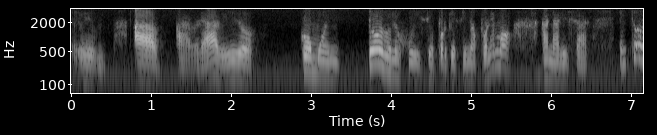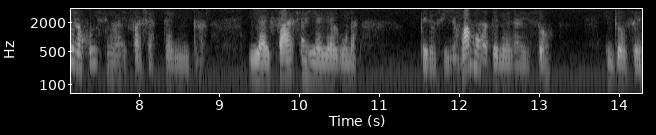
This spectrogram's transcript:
Eh, ha- habrá habido como en todos los juicios porque si nos ponemos a analizar en todos los juicios hay fallas técnicas y hay fallas y hay algunas pero si nos vamos a tener a eso entonces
